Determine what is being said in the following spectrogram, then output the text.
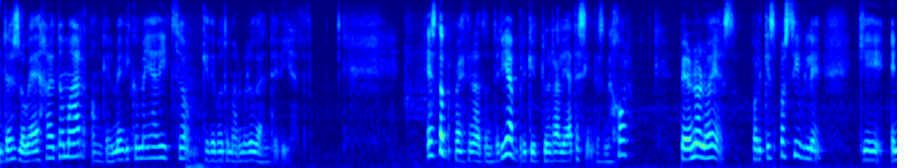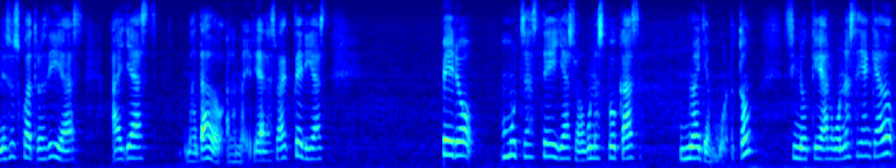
Entonces lo voy a dejar de tomar aunque el médico me haya dicho que debo tomármelo durante 10. Esto parece una tontería porque tú en realidad te sientes mejor, pero no lo es, porque es posible que en esos cuatro días hayas matado a la mayoría de las bacterias, pero muchas de ellas o algunas pocas no hayan muerto, sino que algunas se hayan quedado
